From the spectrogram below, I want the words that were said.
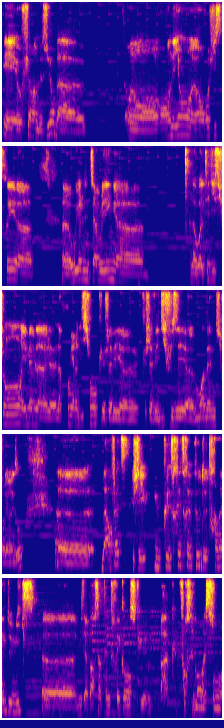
Et au fur et à mesure, bah, en, en ayant enregistré Weird Interbreeding la White Edition et même la, première édition que j'avais euh, que j'avais diffusée euh, moi-même sur les réseaux. Euh, bah en fait, j'ai eu que très très peu de travail de mix, euh, mis à part certaines fréquences que, bah, que forcément elles sont,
